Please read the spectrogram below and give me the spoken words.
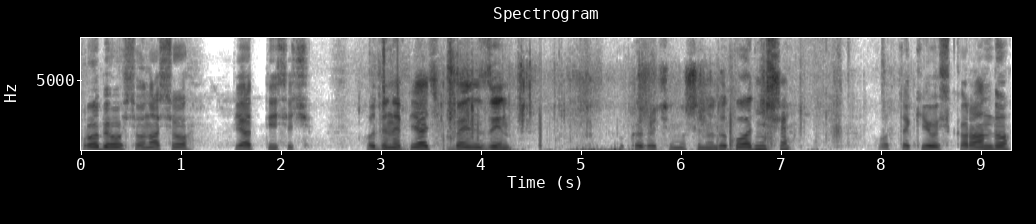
Пробігу всього-навсього 5 тисяч. 1,5 бензин. Покажу цю машину докладніше. Ось такий ось Карандо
